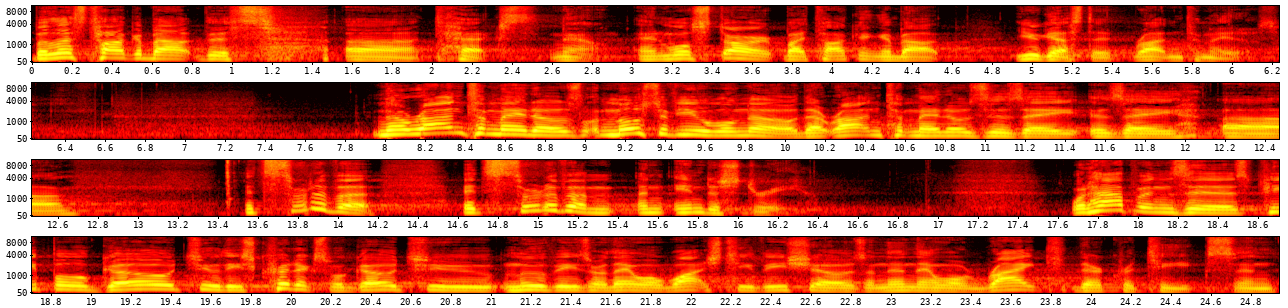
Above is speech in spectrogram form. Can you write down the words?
But let's talk about this uh, text now. And we'll start by talking about, you guessed it, Rotten Tomatoes. Now, Rotten Tomatoes, most of you will know that Rotten Tomatoes is a, is a uh, it's sort of, a, it's sort of a, an industry What happens is people go to, these critics will go to movies or they will watch TV shows and then they will write their critiques and,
